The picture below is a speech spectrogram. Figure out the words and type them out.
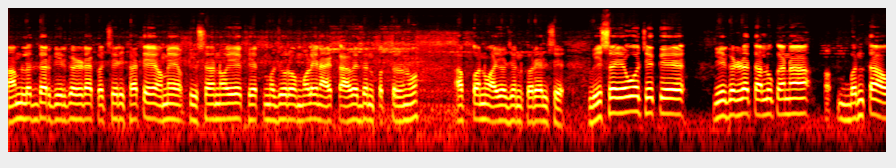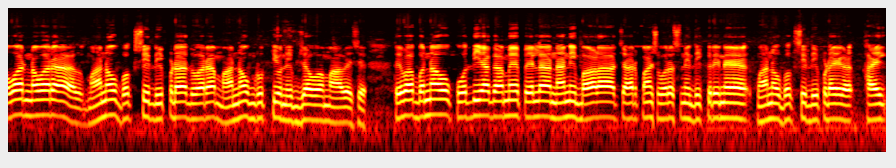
મામલતદાર ગીરગઢડા કચેરી ખાતે અમે કિસાનોએ ખેતમજૂરો મળીને એક આવેદનપત્રનું આપવાનું આયોજન કરેલ છે. વિષય એવો છે કે ગીરગઢડા તાલુકાના બનતા અવારનવાર આ માનવભક્ષી દીપડા દ્વારા માનવ મૃત્યુ નિપજાવવામાં આવે છે. તેવા બનાવો કોદિયા ગામે પહેલાં નાની બાળા ચાર પાંચ વર્ષની દીકરીને માનવભક્ષી દીપડાએ ખાઈ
